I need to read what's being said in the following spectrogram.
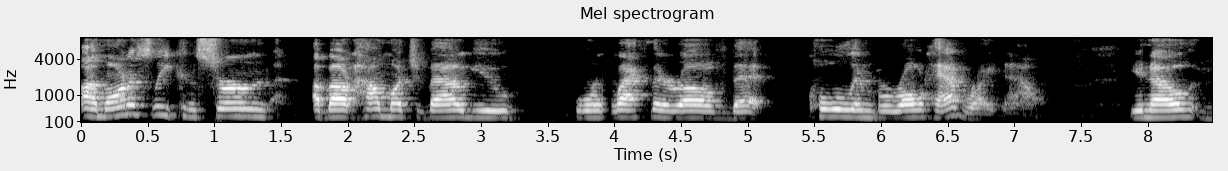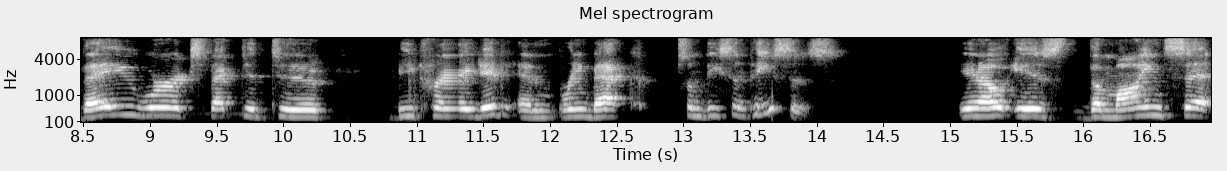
I'm honestly concerned about how much value or lack thereof that Kuhl and Brault have right now. You know, they were expected to be traded and bring back some decent pieces. You know, is the mindset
